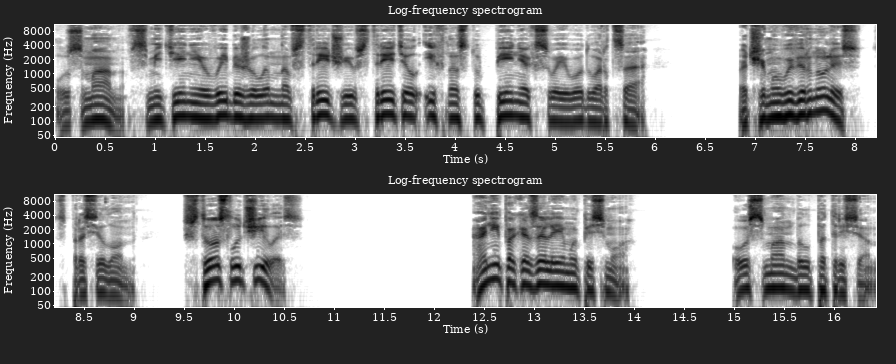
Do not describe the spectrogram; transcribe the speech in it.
Усман в смятении выбежал им навстречу и встретил их на ступенях своего дворца. "Почему вы вернулись?" спросил он. "Что случилось?" Они показали ему письмо. Усман был потрясен.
